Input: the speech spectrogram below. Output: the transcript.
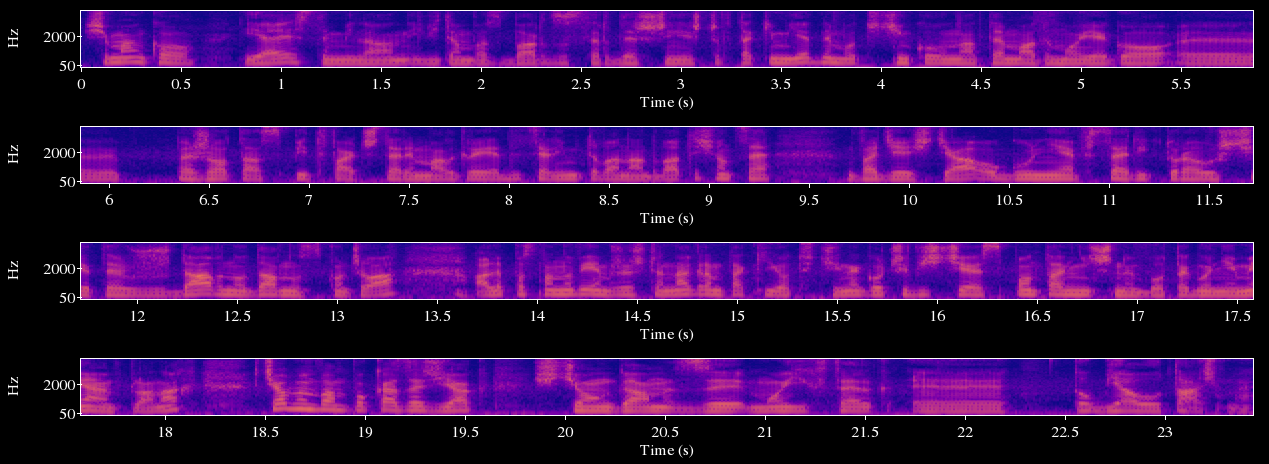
Siemanko, ja jestem Milan i witam Was bardzo serdecznie jeszcze w takim jednym odcinku na temat mojego e, Peugeota Spitfire 4 Malgrey edycja limitowana 2020, ogólnie w serii, która już się też już dawno, dawno skończyła, ale postanowiłem, że jeszcze nagram taki odcinek, oczywiście spontaniczny, bo tego nie miałem w planach. Chciałbym Wam pokazać jak ściągam z moich felg e, tą białą taśmę.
